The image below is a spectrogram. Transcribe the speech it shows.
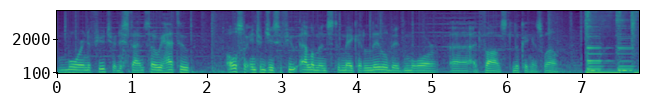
more in the future this time, so we had to also introduce a few elements to make it a little bit more uh, advanced looking as well.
